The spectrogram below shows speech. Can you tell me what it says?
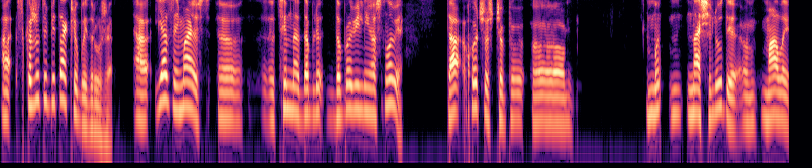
А скажу тобі так, любий друже, я займаюся е, е, цим на добровільній основі та хочу, щоб е, ми, наші люди мали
